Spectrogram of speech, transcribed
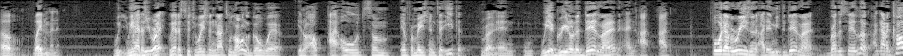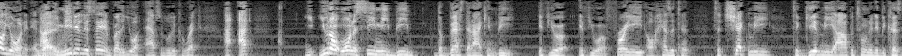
oh, wait a minute. We, we had a right. we had a situation not too long ago where you know I, I owed some information to Ethan, Right. and we agreed on a deadline, and I, I for whatever reason I didn't meet the deadline. Brother said, "Look, I got to call you on it," and Right. I immediately said, "Brother, you are absolutely correct. I, I, I you, you don't want to see me be the best that I can be if you're if you're afraid or hesitant to check me to give me opportunity because."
